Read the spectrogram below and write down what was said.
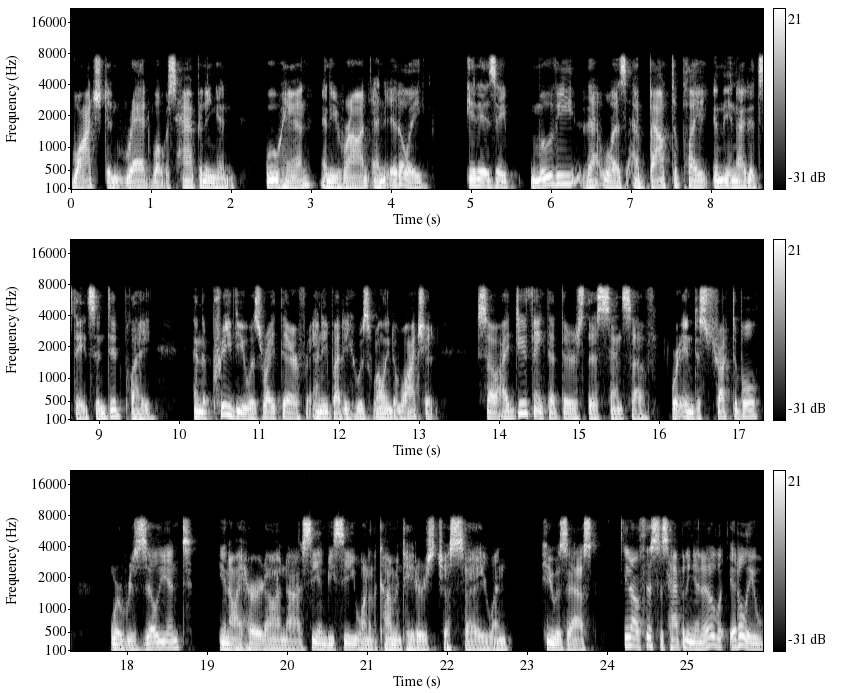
watched and read what was happening in Wuhan and Iran and Italy, it is a movie that was about to play in the United States and did play. And the preview was right there for anybody who was willing to watch it. So I do think that there's this sense of we're indestructible, we're resilient. You know, I heard on uh, CNBC one of the commentators just say when he was asked, you know, if this is happening in Italy,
